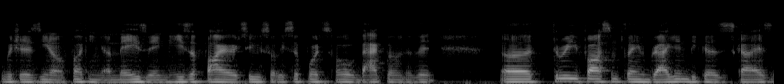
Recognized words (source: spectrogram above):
which is, you know, fucking amazing. He's a fire, too, so he supports the whole backbone of it. Uh, three Frost Flame Dragon, because this guy's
